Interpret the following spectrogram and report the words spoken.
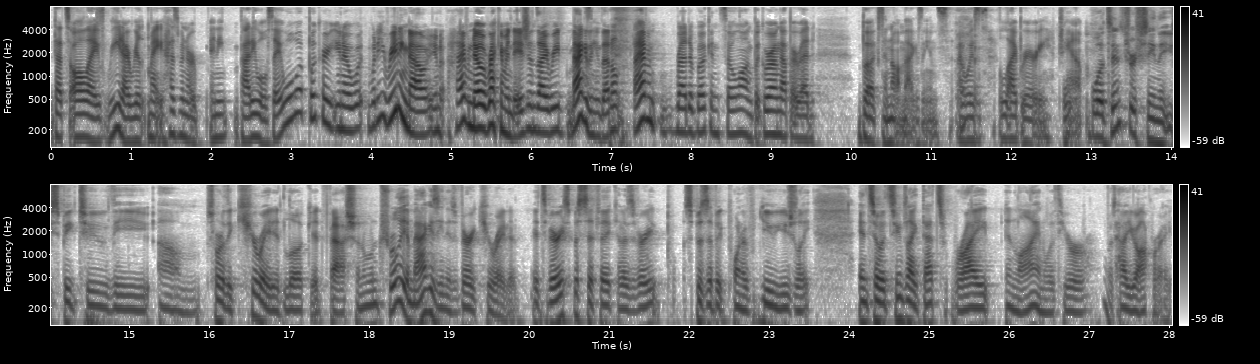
that's all I read. I really my husband or anybody will say, "Well, what book are you know what, what are you reading now?" You know, I have no recommendations. I read magazines. I don't. I haven't read a book in so long. But growing up, I read books and not magazines. I was a library champ. Well, it's interesting that you speak to the um, sort of the curated look at fashion. When truly a magazine is very curated. It's very specific. It has a very specific point of view usually, and so it seems like that's right in line with your with how you operate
